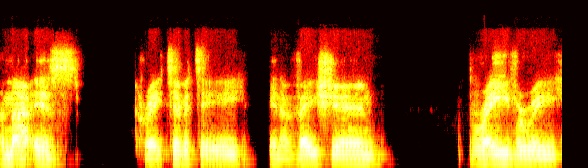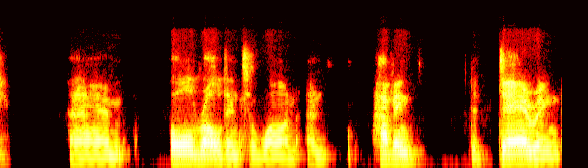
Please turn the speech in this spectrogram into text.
and that is creativity, innovation, bravery, um, all rolled into one, and having the daring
